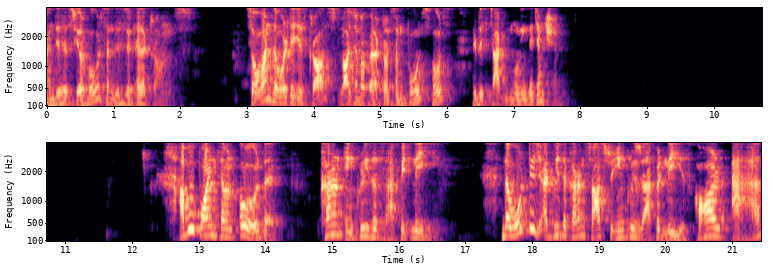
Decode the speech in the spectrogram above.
and this is your holes and this is your electrons. So once the voltage is crossed, large number of electrons and holes, holes will start moving the junction. Above 0.7 volt, the current increases rapidly. The voltage at which the current starts to increase rapidly is called as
